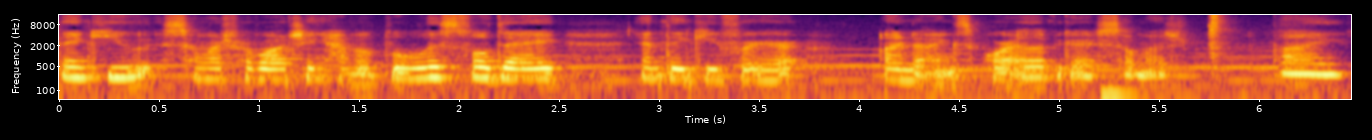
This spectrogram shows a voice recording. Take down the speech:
Thank you so much for watching. Have a blissful day, and thank you for your undying support. I love you guys so much. Bye.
